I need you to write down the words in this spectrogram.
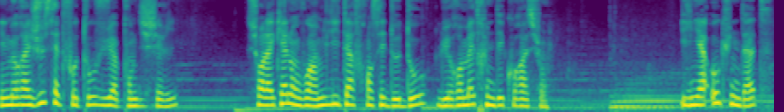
Il me reste juste cette photo vue à Pondichéry, sur laquelle on voit un militaire français de dos lui remettre une décoration. Il n'y a aucune date,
